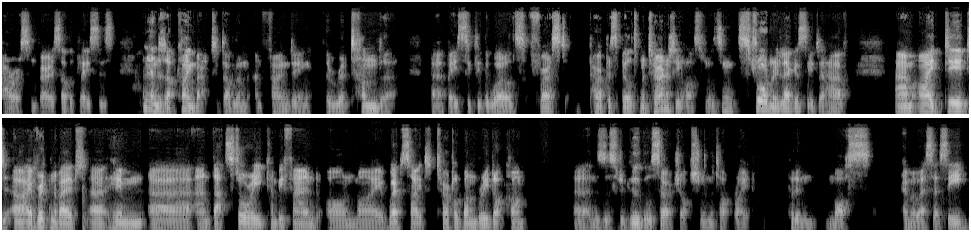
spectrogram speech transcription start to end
Paris and various other places, and ended up coming back to Dublin and founding the Rotunda, uh, basically the world's first purpose built maternity hospital. It's an extraordinary legacy to have. Um, I did, uh, I've written about uh, him, uh, and that story can be found on my website, turtlebunbury.com. Uh, and there's a sort of Google search option in the top right. Put in Mosse, M O S S E,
